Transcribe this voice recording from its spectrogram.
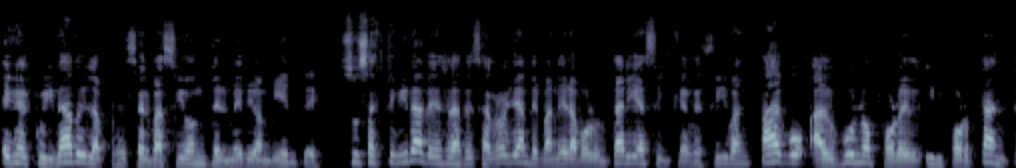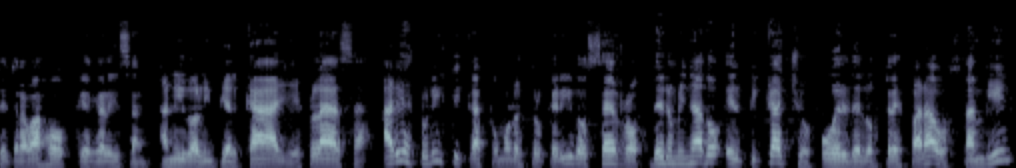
en el cuidado y la preservación del medio ambiente. Sus actividades las desarrollan de manera voluntaria sin que reciban pago alguno por el importante trabajo que realizan. Han ido a limpiar calles, plazas, áreas turísticas como nuestro querido cerro denominado El Picacho o el de los Tres Paraos. También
